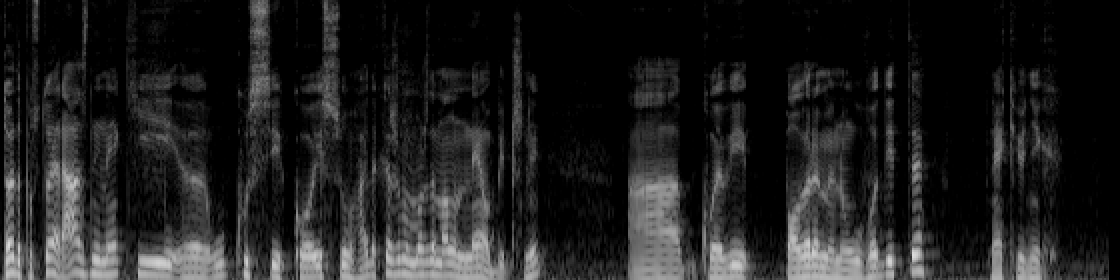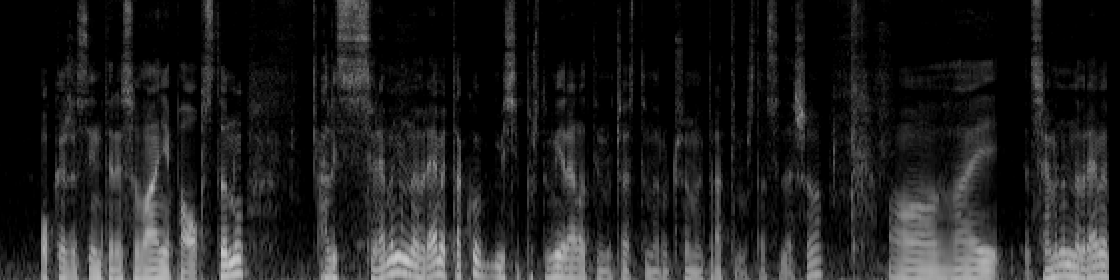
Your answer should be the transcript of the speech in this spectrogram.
to je da postoje razni neki uh, ukusi koji su, hajde da kažemo, možda malo neobični, a koje vi povremeno uvodite, neki od njih pokaže se interesovanje pa opstanu, ali s vremenom na vreme, tako, mislim, pošto mi relativno često naručujemo i pratimo šta se dešava, ovaj, s vremenom na vreme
